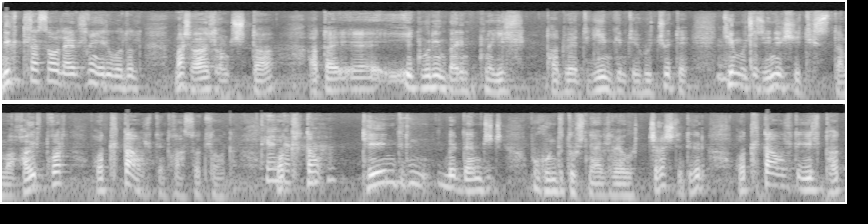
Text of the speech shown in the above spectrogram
Нэг талаас нь бол авилгын хэрэг бол маш ойлгомжтой. Одоо э, эд мөрийн баримт нь ил тод байдаг ийм гэмт хэрэгчүүд. Тийм учраас энийг шийдэх хэрэгтэй маа. Хоёрдугаар худалдан авалтын тухай асуудал байна. Худалдан тендерээр дамжиж бүх хүндэт түвшний авилгаа явагдаж байгаа шүү дээ. Тэгэхээр худалдаа авалтыг ил тод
